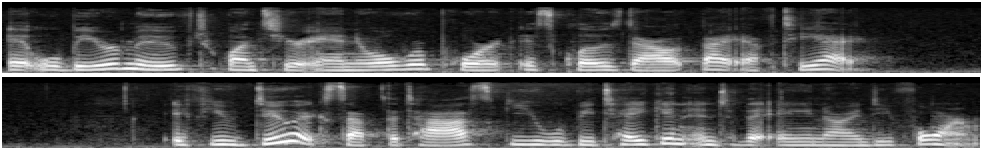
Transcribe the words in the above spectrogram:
It will be removed once your annual report is closed out by FTA. If you do accept the task, you will be taken into the A90 form.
